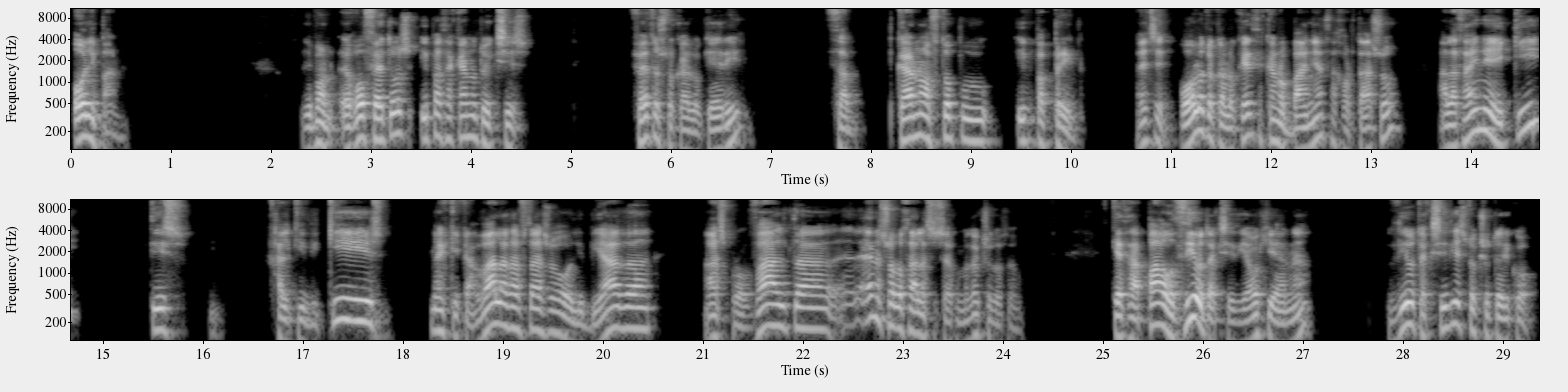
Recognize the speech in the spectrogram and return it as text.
Όλοι πάνε. Λοιπόν, εγώ φέτος είπα θα κάνω το εξής. Φέτος το καλοκαίρι θα κάνω αυτό που είπα πριν. Έτσι. Όλο το καλοκαίρι θα κάνω μπάνια, θα χορτάσω, αλλά θα είναι εκεί της Χαλκιδικής, μέχρι και Καβάλα θα φτάσω, Ολυμπιάδα, Ασπροβάλτα, ένα σωρό θάλασσες έχουμε, δόξα τω Θεώ. Και θα πάω δύο ταξίδια, όχι ένα, δύο ταξίδια στο εξωτερικό.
